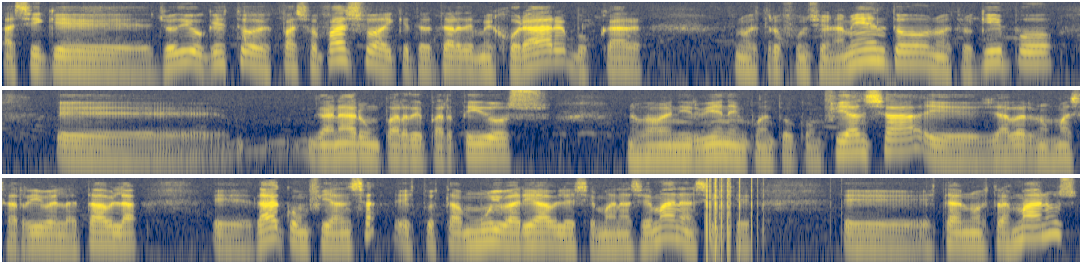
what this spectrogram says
Así que yo digo que esto es paso a paso, hay que tratar de mejorar, buscar nuestro funcionamiento, nuestro equipo, eh, ganar un par de partidos nos va a venir bien en cuanto a confianza, eh, ya vernos más arriba en la tabla eh, da confianza. Esto está muy variable semana a semana, así que eh, está en nuestras manos.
